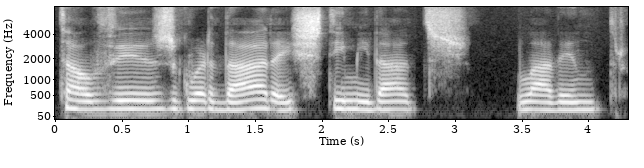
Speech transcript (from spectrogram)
talvez guardar extimidades lá dentro.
